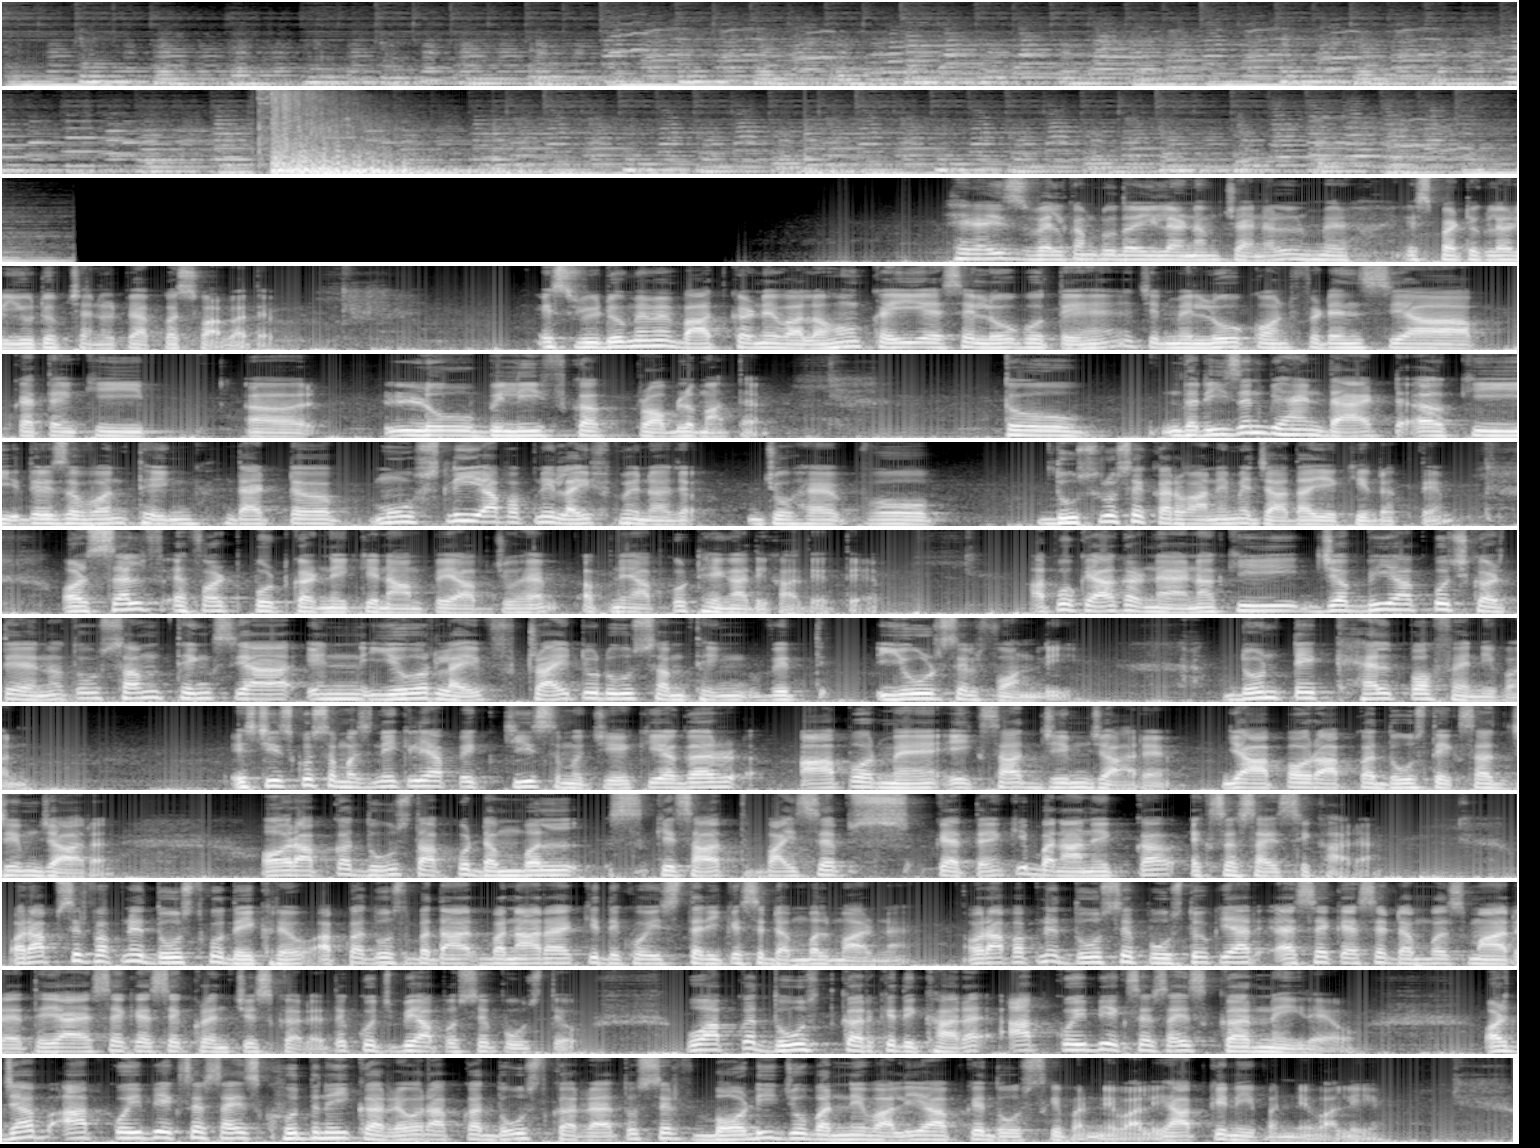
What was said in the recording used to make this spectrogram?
है guys welcome to the E learnam channel मेरे इस पर्टिकुलर यूट्यूब चैनल पे आपका स्वागत है। इस वीडियो में मैं बात करने वाला हूँ। कई ऐसे लोग होते हैं जिनमें लो कॉन्फिडेंस या कहते हैं कि लो बिलीफ का प्रॉब्लम आता है। तो द रीज़न बिहाइंड दैट कि there is a one thing that mostly आप अपनी लाइफ में ना जो है वो दूसरों से करवाने में ज़्यादा यकीन रखते हैं और सेल्फ एफर्ट पुट करने के नाम पे आप जो है अपने आप को ठेंगा दिखा देते हैं। आपको क्या करना है ना कि जब भी आप कुछ करते हैं ना तो सम थिंग्स या in your life try to do something with your self only don't take help of any one इस चीज़ को समझने के लिए आप एक चीज़ समझिए कि अगर आप और मैं एक साथ जिम जा रहे हैं, या आप और आपका दोस्त एक साथ जिम जा रहा है, और आपका दोस्त आपको डंबल के साथ बाइसेप्स कहते हैं कि बनाने का एक्सरसाइज सिखा रहा है। और आप सिर्फ़ अपने दोस्त को देख रहे हो, आपका दोस्त बता बना रहा है कि देखो इस तरीके से डंबल मारना है। और आप अपने दोस्त से पूछते हो कि यार ऐसे कैसे डम्बल्स मार रहे थे या ऐसे कैसे क्रंचेस कर रहे थे, कुछ भी आप उससे पूछते हो। वो आपका दोस्त करके दिखा रहा है, आप कोई भी एक्सरसाइज कर नहीं रहे हो। और जब आप कोई भी एक्सरसाइज खुद नहीं कर रहे हो और आपका दोस्त कर रहा है तो सिर्फ़ बॉडी जो बनने वाली है, आपके दोस्त की बनने वाली है, आपकी नहीं बनने वाली है।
